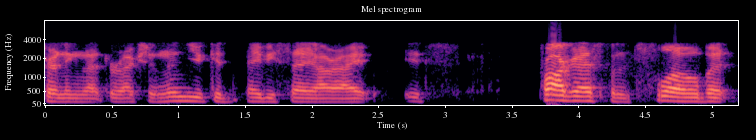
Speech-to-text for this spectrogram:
trending that direction. Then you could maybe say, all right, it's progress, but it's slow. But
